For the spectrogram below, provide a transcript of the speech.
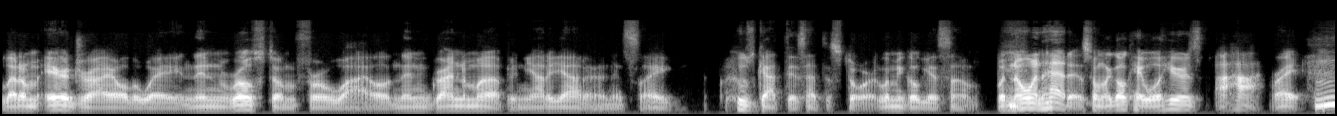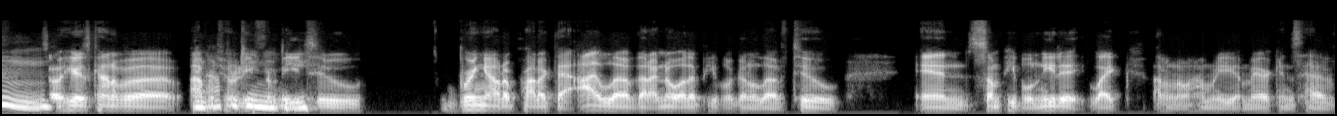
let them air dry all the way and then roast them for a while and then grind them up and yada yada. And it's like, who's got this at the store? Let me go get some. But no one had it. So I'm like, okay, well here's aha, right? Mm. So here's kind of a An opportunity, for me to bring out a product that I love that I know other people are going to love too. And some people need it. Like I don't know how many Americans have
